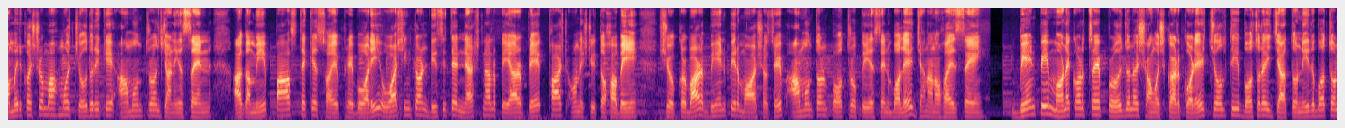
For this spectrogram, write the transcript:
আমির খসরু মাহমুদ চৌধুরীকে আমন্ত্রণ জানিয়েছেন। আগামী পাঁচ থেকে ছয় ফেব্রুয়ারি ওয়াশিংটন ডিসিতে ন্যাশনাল প্রেয়ার ব্রেকফাস্ট অনুষ্ঠিত হবে। শুক্রবার বিএনপির মহাসচিব আমন্ত্রণ পত্র পেয়েছেন বলে জানানো হয়েছে। বিএনপি মনে করছে প্রয়োজনীয় সংস্কার করে চলতি বছরে জাতীয় নির্বাচন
